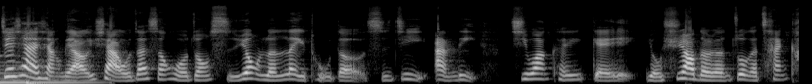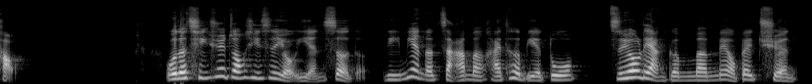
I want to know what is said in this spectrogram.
接下来想聊一下我在生活中使用人类图的实际案例，希望可以给有需要的人做个参考。我的情绪中心是有颜色的，里面的闸门还特别多，只有两个门没有被圈，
